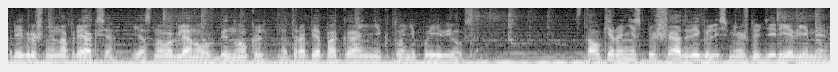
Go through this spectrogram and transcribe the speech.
Пригоршня напрягся. Я снова глянул в бинокль. На тропе пока никто не появился. Сталкеры не спеша двигались между деревьями.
